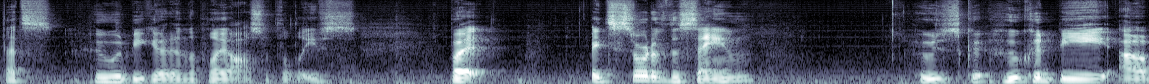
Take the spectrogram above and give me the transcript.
That's who would be good in the playoffs with the Leafs. But it's sort of the same. Who's who could be a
